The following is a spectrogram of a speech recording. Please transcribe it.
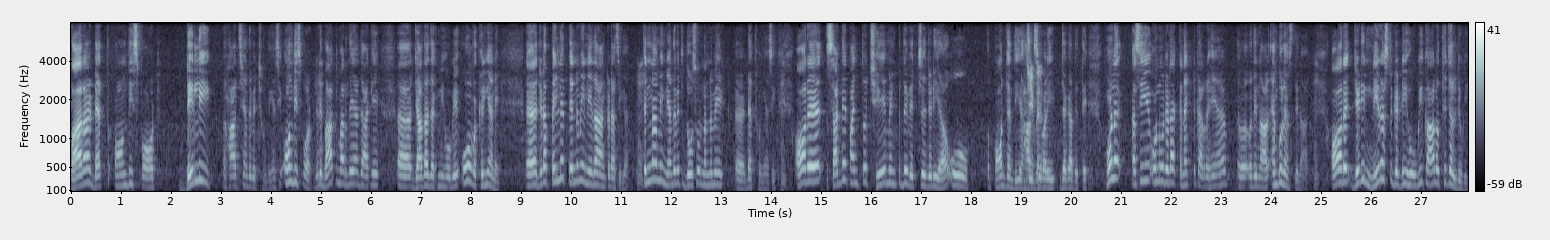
12 death on the spot daily ਹਾਦਸਿਆਂ ਦੇ ਵਿੱਚ ਹੁੰਦੀਆਂ ਸੀ ਔਨ ਦੀ ਸਪੌਟ ਜਿਹੜੇ ਬਾਅਦ ਚ ਮਰਦੇ ਆ ਜਾ ਕੇ ਜ਼ਿਆਦਾ ਜ਼ਖਮੀ ਹੋ ਗਏ ਉਹ ਵੱਖਰੀਆਂ ਨੇ। ਜਿਹੜਾ ਪਹਿਲੇ 3 ਮਹੀਨੇ ਦਾ ਅੰਕੜਾ ਸੀਗਾ ਤਿੰਨਾਂ ਮਹੀਨਿਆਂ ਦੇ ਵਿੱਚ 299 ਡੈਥ ਹੋਈਆਂ ਸੀ। ਔਰ 5.5 ਤੋਂ 6 ਮਿੰਟ ਦੇ ਵਿੱਚ ਜਿਹੜੀ ਆ ਉਹ ਪਹੁੰਚ ਜਾਂਦੀ ਹੈ ਹਾਦਸੇ ਵਾਲੀ ਜਗ੍ਹਾ ਦੇ ਉੱਤੇ। ਹੁਣ ਅਸੀਂ ਉਹਨੂੰ ਜਿਹੜਾ ਕਨੈਕਟ ਕਰ ਰਹੇ ਆ ਉਹਦੇ ਨਾਲ ਐਂਬੂਲੈਂਸ ਦੇ ਨਾਲ। ਔਰ ਜਿਹੜੀ ਨੀਅਰੈਸਟ ਗੱਡੀ ਹੋਊਗੀ ਕਾਲ ਉੱਥੇ ਚੱਲ ਜੂਗੀ।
